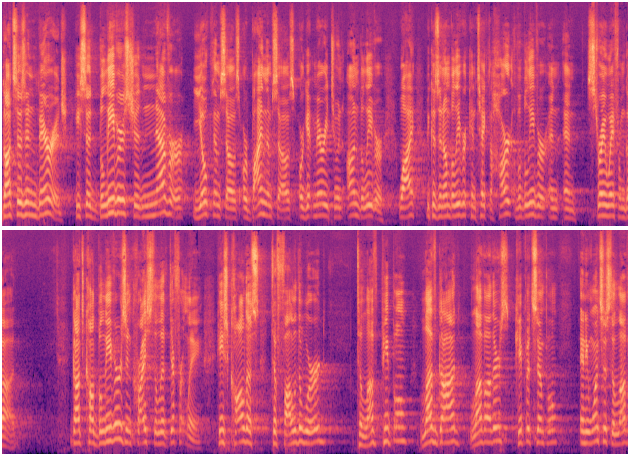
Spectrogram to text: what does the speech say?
God says in marriage, He said believers should never yoke themselves or bind themselves or get married to an unbeliever. Why? Because an unbeliever can take the heart of a believer and, and stray away from God. God's called believers in Christ to live differently. He's called us to follow the word, to love people, love God, love others, keep it simple. And He wants us to love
